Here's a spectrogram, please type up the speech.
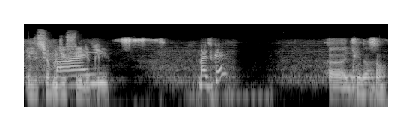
Eles chamam de filho, cria. Mais... O quê? Ah, intimidação.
